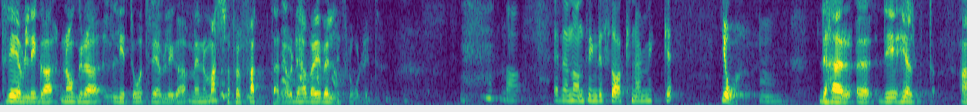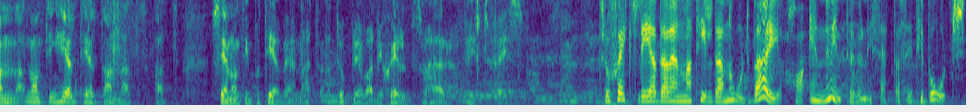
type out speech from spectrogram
trevliga, några lite otrevliga, men en massa författare och det har varit väldigt roligt. Är det någonting du saknar mycket? Jo, det här, eh, det är helt anna, någonting helt, helt annat att se någonting på TV än att, att uppleva det själv så här face to face. Projektledaren Matilda Nordberg har ännu inte hunnit sätta sig till bords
